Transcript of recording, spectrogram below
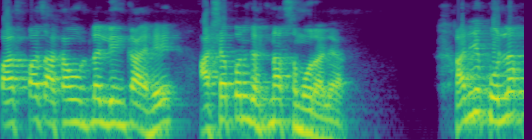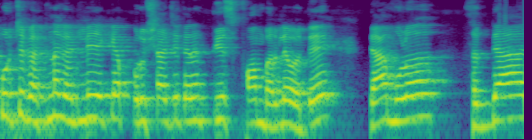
पाच पाच अकाउंटला लिंक आहे. अशा पण घटना समोर आल्या. आणि जे कोल्हापूरची घटना घडली एका पुरुषाचे त्याने तीस फॉर्म भरले होते. त्यामुळं सध्या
